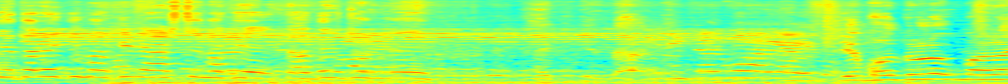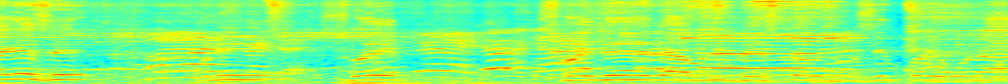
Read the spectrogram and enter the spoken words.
ক্রেতারা কি মার্কেটে আসছে নাকি তাদের জন্য? যে ভদ্রলোক মারা গেছে উনি শহীদ শহীদ হয়ে যা উনি ব্যস্ত রিসিভ করব না।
